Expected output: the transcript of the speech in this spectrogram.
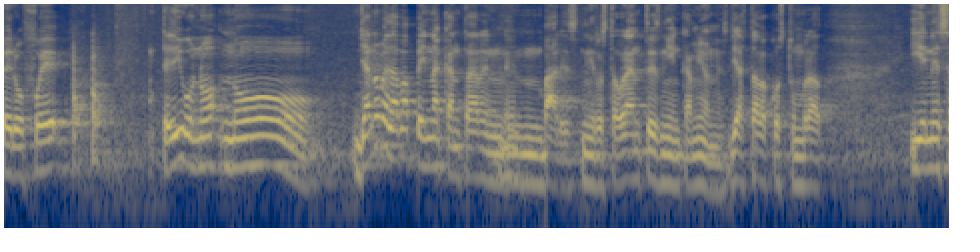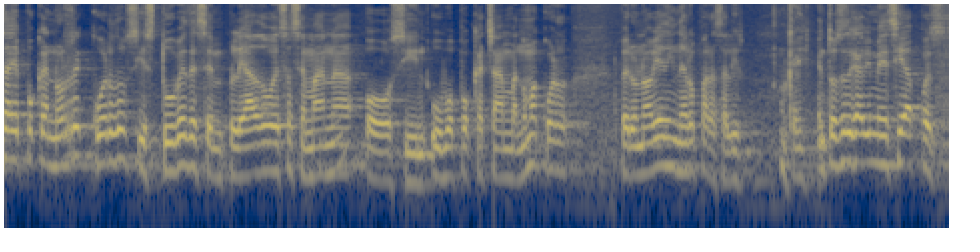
pero fue, te digo, no, no, ya no me daba pena cantar en, en bares, ni restaurantes, ni en camiones, ya estaba acostumbrado. Y en esa época no recuerdo si estuve desempleado esa semana o si hubo poca chamba, no me acuerdo, pero no había dinero para salir. Ok. Entonces Gaby me decía, pues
